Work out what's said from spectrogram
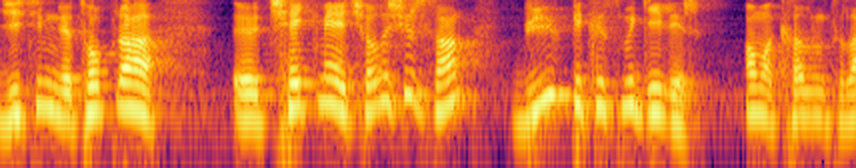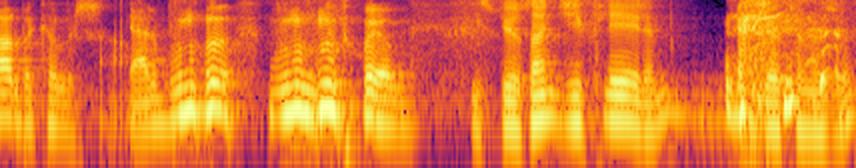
cisimle toprağı e, çekmeye çalışırsan büyük bir kısmı gelir ama kalıntılar da kalır. Yani bunu bunu unutmayalım. İstiyorsan cifleyelim götümüzü.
